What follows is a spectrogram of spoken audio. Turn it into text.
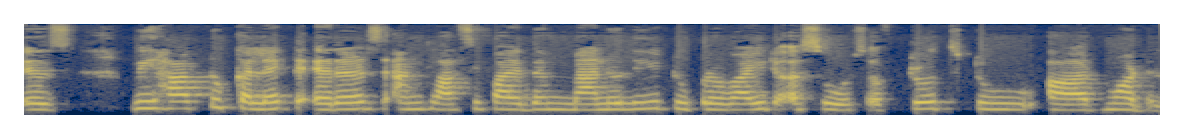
is we have to collect errors and classify them manually to provide a source of truth to our model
